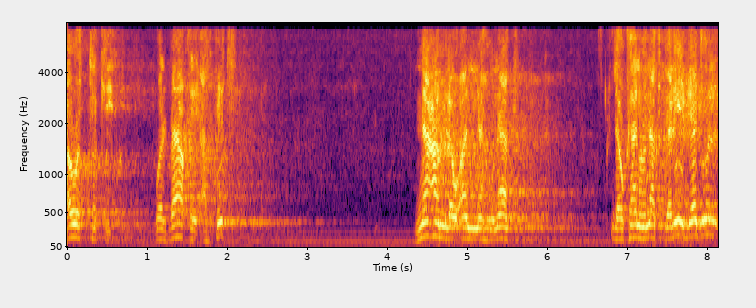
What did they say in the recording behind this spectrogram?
أو التكييف. والباقي أثبت. نعم لو أن هناك لو كان هناك دليل يدل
